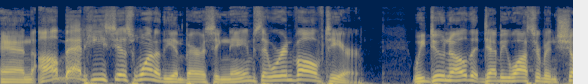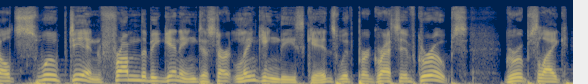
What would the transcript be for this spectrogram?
And I'll bet he's just one of the embarrassing names that were involved here. We do know that Debbie Wasserman Schultz swooped in from the beginning to start linking these kids with progressive groups. Groups like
